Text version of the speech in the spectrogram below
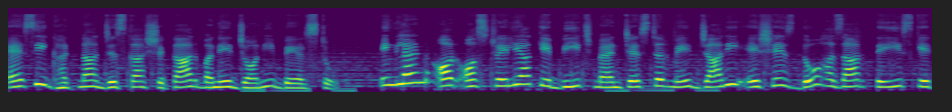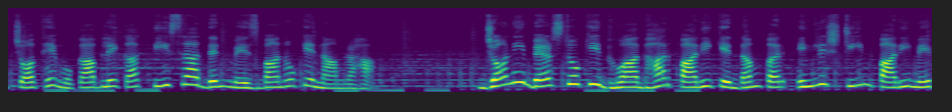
ऐसी घटना जिसका शिकार बने जॉनी बेयरस्टो इंग्लैंड और ऑस्ट्रेलिया के बीच मैनचेस्टर में जारी एशेज 2023 के चौथे मुकाबले का तीसरा दिन मेजबानों के नाम रहा। जॉनी बेयरस्टो की धुआंधार पारी के दम पर इंग्लिश टीम पारी में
